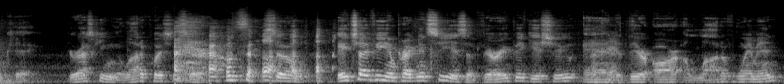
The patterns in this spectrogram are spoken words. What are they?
Okay. You're asking a lot of questions there. So? HIV and pregnancy is a very big issue, and Okay. there are a lot of women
